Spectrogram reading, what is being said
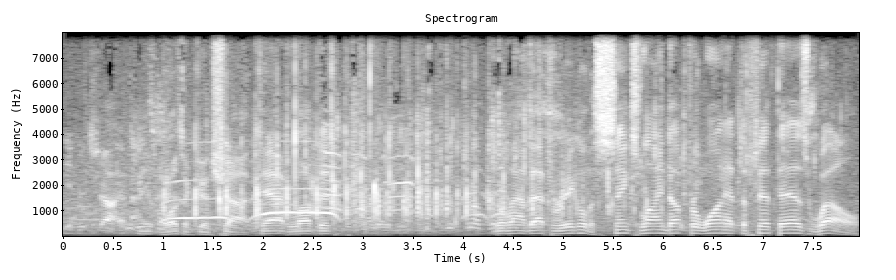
Good shot. It was a good shot. Dad loved it. We'll have that for Eagle. The Cinks lined up for one at the fifth as well.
